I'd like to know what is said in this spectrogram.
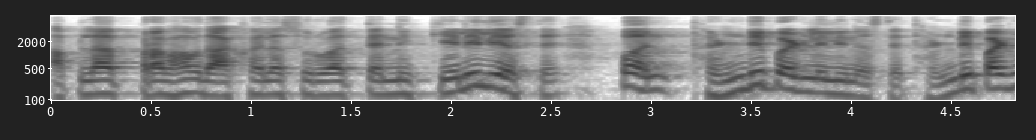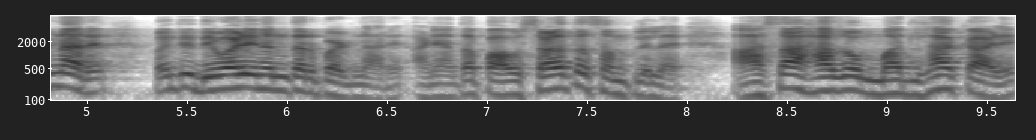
आपला प्रभाव दाखवायला सुरुवात त्यांनी केलेली असते. पण थंडी पडलेली नसते. थंडी पडणार आहे पण ती दिवाळीनंतर पडणार आहे. आणि आता पावसाळा तर संपलेला आहे. असा हा जो मधला काळ आहे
